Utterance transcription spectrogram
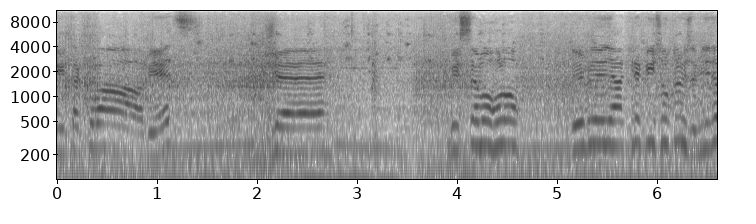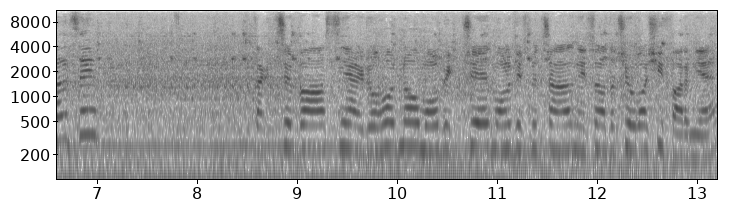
i taková věc, že by se mohlo, kdyby byli nějaký takový soukromí zemědělci, tak třeba si nějak dohodnou, mohl bych přijet, mohli bychom třeba něco natočit o vaší farmě,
